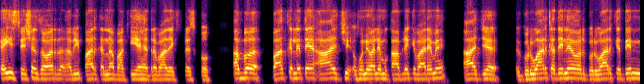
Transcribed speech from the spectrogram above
कई स्टेशन और अभी पार करना बाकी है हैदराबाद एक्सप्रेस को। अब बात कर लेते हैं आज होने वाले मुकाबले के बारे में। आज गुरुवार का दिन है और गुरुवार के दिन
